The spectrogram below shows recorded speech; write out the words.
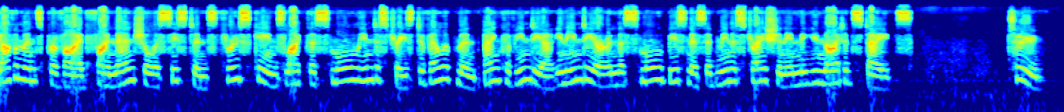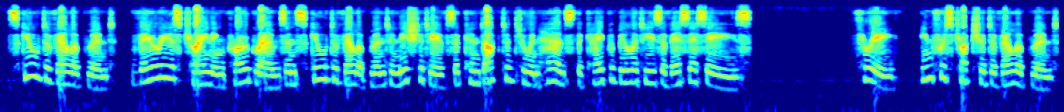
Governments provide financial assistance through schemes like the Small Industries Development Bank of India in India and the Small Business Administration in the United States. 2. Skill development. Various training programs and skill development initiatives are conducted to enhance the capabilities of SSEs. 3. Infrastructure development.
